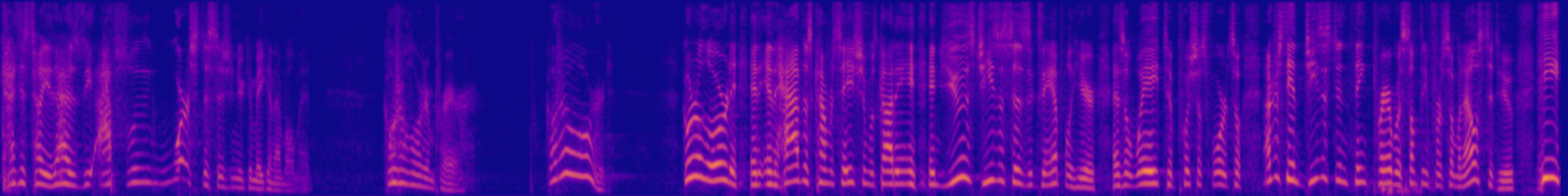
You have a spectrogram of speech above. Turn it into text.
Can I just tell you, that is the absolutely worst decision you can make in that moment. Go to the Lord in prayer. Go to the Lord. Go to the Lord and, and, and have this conversation with God and, and use Jesus' example here as a way to push us forward. So understand, Jesus didn't think prayer was something for someone else to do. He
